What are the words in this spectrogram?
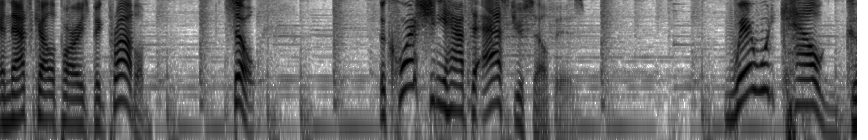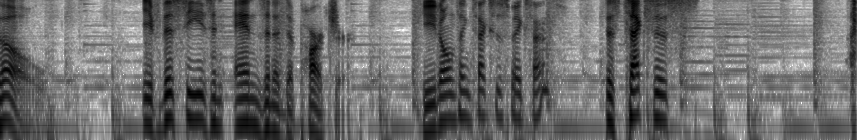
And that's Calipari's big problem. So, the question you have to ask yourself is where would Cal go if this season ends in a departure? You don't think Texas makes sense? Does Texas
